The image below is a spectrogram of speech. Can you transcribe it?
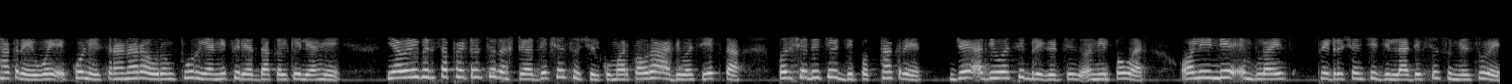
ठाकरे वय एकोणीस राहणार औरंगपूर यांनी फिर्याद दाखल केली आहे. यावेळी बिरसा फायटरचे राष्ट्रीय अध्यक्ष सुशील कुमार पवार आदिवासी एकता परिषदेचे दीपक ठाकरे जय आदिवासी ब्रिगेडचे Anil Pawar all India employees फेडरेशनचे जिल्हाध्यक्ष सुनील सुळे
